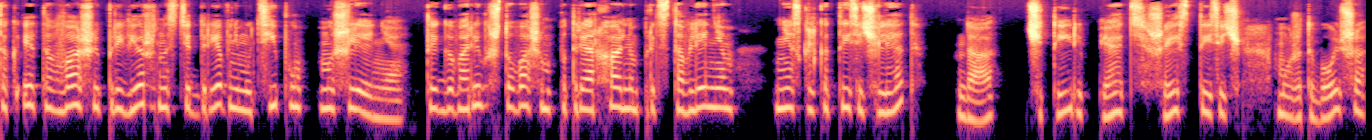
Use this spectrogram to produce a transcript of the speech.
так это вашей приверженности древнему типу мышления – ты говорил, что вашим патриархальным представлениям несколько тысяч лет? Да, четыре, пять, шесть тысяч, может и больше.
